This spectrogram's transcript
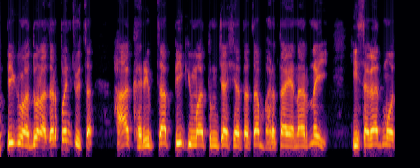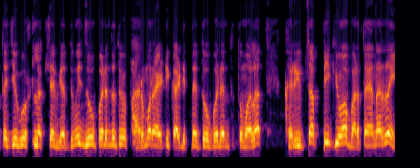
पीक विमा दोन हजार पंचवीसचा हा खरीपचा पीक विमा तुमच्या शेताचा भरता येणार नाही. ही सगळ्यात महत्वाची गोष्ट लक्षात घ्या. तुम्ही जोपर्यंत तुम्ही फार्मर आय डी काढत नाही तोपर्यंत तुम्हाला खरीपचा पीक विमा भरता येणार नाही.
